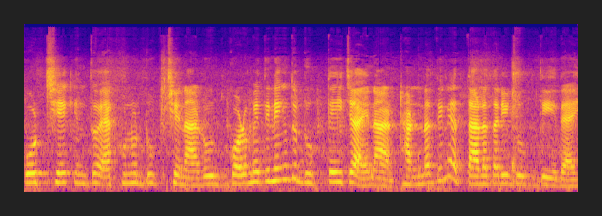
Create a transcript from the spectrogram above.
করছে কিন্তু এখনও ডুবছে না। রোদ গরমের দিনে কিন্তু ডুবতেই চায় না। ঠান্ডা দিনে তাড়াতাড়ি ডুব দিয়ে দেয়।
